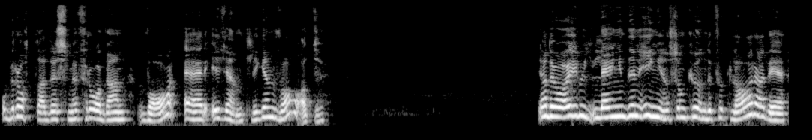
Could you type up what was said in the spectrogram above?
och brottades med frågan vad är egentligen vad? Ja, det var i längden ingen som kunde förklara det.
